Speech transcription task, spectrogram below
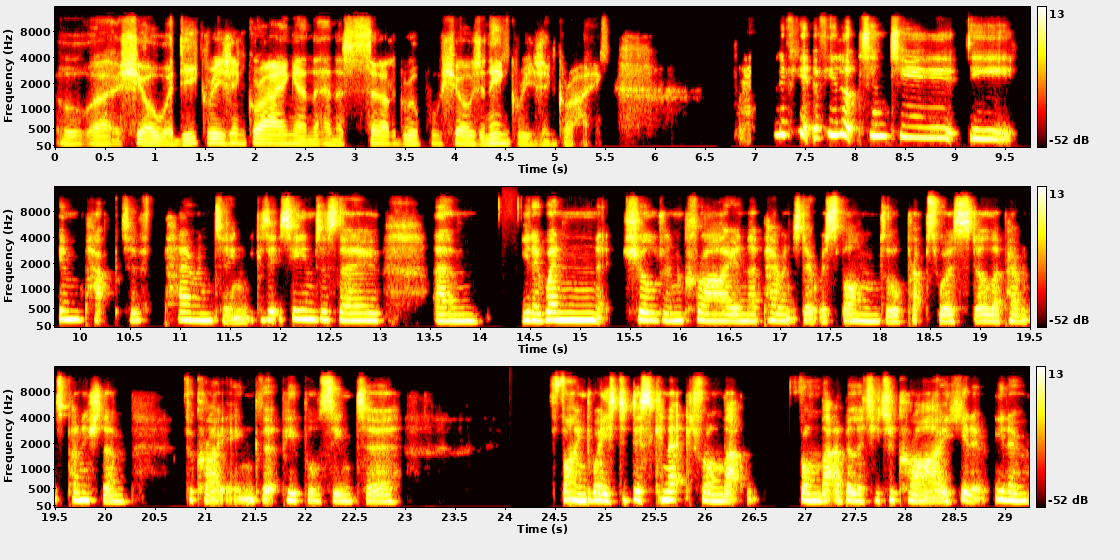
who uh, show a decrease in crying, and and a third group who shows an increase in crying. if you if you looked into the impact of parenting, because it seems as though um, you know, when children cry and their parents don't respond, or perhaps worse still, their parents punish them for crying, that people seem to find ways to disconnect from that from that ability to cry. You know you know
